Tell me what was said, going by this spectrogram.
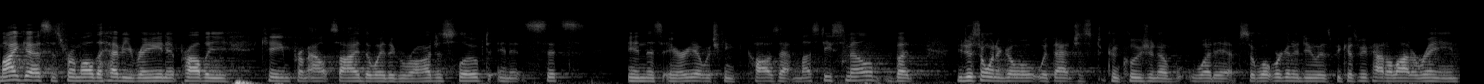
My guess is from all the heavy rain, it probably came from outside the way the garage is sloped and it sits in this area, which can cause that musty smell. But you just don't want to go with that just conclusion of what if. So what we're going to do is because we've had a lot of rain,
